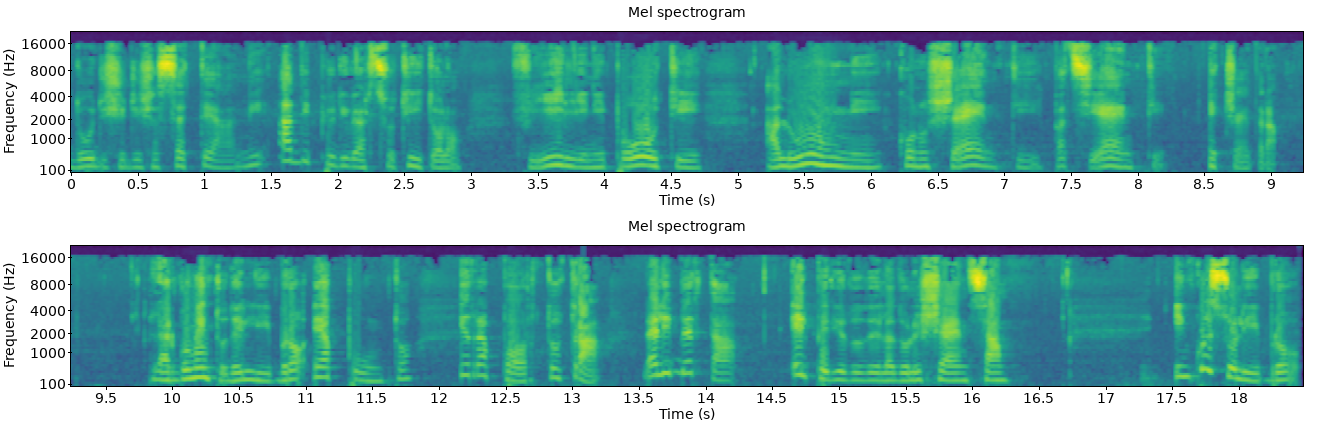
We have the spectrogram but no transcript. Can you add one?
12-17 anni, ha di più diverso titolo, figli, nipoti, alunni, conoscenti, pazienti, eccetera. L'argomento del libro è appunto il rapporto tra la libertà e il periodo dell'adolescenza. In questo libro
